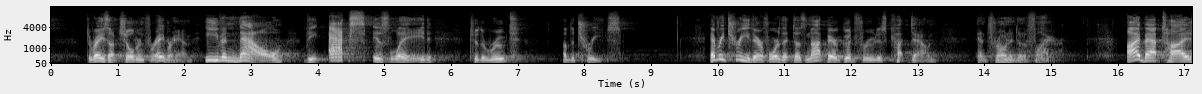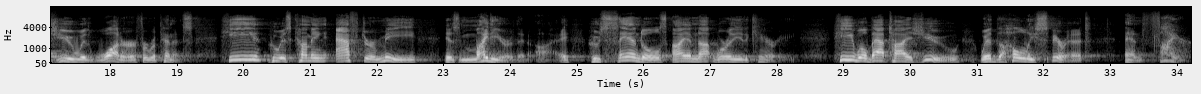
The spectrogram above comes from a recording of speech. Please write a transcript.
to raise up children for Abraham. Even now, the axe is laid to the root of the trees. Every tree, therefore, that does not bear good fruit is cut down and thrown into the fire. I baptize you with water for repentance. He who is coming after me is mightier than I, whose sandals I am not worthy to carry. He will baptize you with the Holy Spirit and fire.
